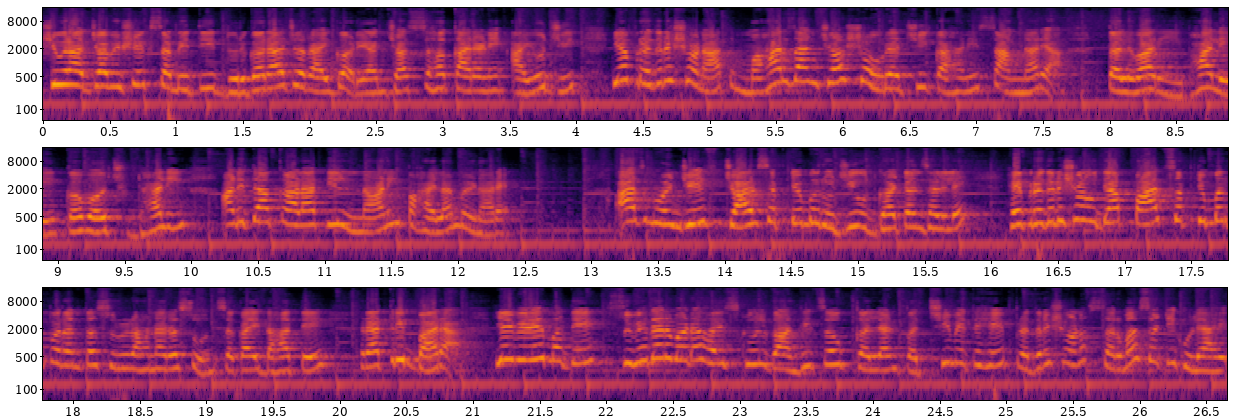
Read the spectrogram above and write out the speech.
शिवराज्याभिषेक समिती दुर्गराज रायगड यांच्या सहकार्याने आयोजित या प्रदर्शनात महाराजांच्या शौर्याची कहाणी सांगणाऱ्या तलवारी भाले कवच ढाली आणि त्या काळातील नाणी पाहायला मिळणार आहे. आज म्हणजेच चार सप्टेंबर रोजी उद्घाटन झालेले. हे प्रदर्शन उद्या पाच सप्टेंबर पर्यंत सुरू राहणार असून सकाळी दहा ते रात्री बारा या वेळेमध्ये सुभेदारवाडा हायस्कूल गांधी चौक कल्याण पश्चिम येथे हे प्रदर्शन सर्वांसाठी खुले आहे.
